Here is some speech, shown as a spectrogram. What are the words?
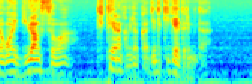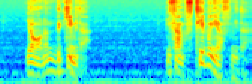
영어의 뉘앙스와 디테일한 감정까지 느끼게 해드립니다. 영어는 느낌이다. 이상 스티븐이었습니다.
